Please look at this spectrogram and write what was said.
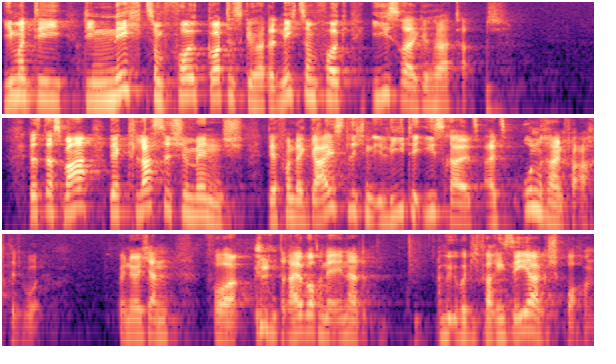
Jemand, die, die nicht zum Volk Gottes gehört hat, nicht zum Volk Israel gehört hat. Das, das war der klassische Mensch, der von der geistlichen Elite Israels als unrein verachtet wurde. Wenn ihr euch an vor drei Wochen erinnert, haben wir über die Pharisäer gesprochen,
